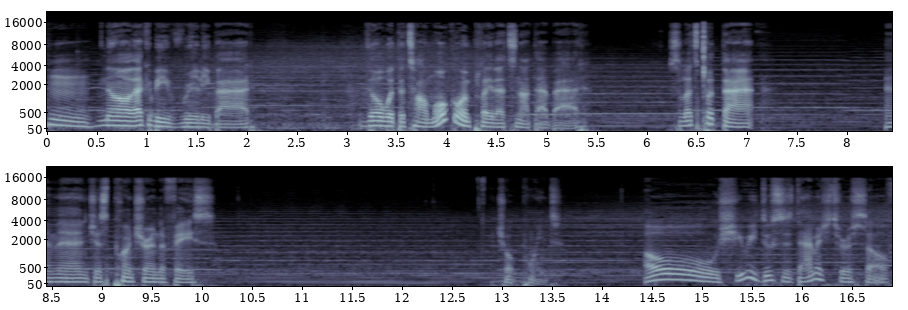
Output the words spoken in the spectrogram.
hmm, no, that could be really bad. Though with the Ta Moko in play, that's not that bad. So let's put that. And then just punch her in the face. Choke point. Oh, she reduces damage to herself.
